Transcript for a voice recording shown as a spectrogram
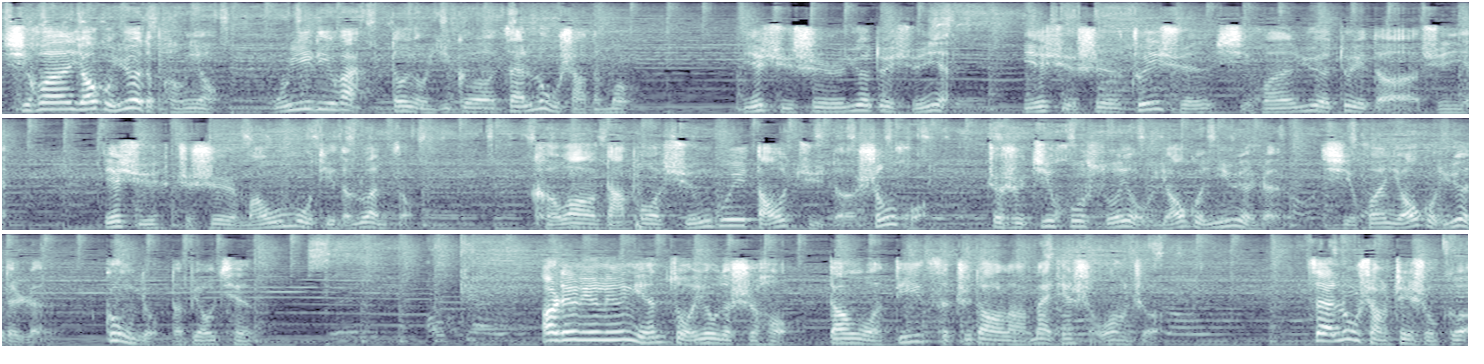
喜欢摇滚乐的朋友，无一例外都有一个在路上的梦，也许是乐队巡演，也许是追寻喜欢乐队的巡演，也许只是漫无目的的乱走，渴望打破循规蹈矩的生活。这是几乎所有摇滚音乐人、喜欢摇滚乐的人共有的标签。二零零零年左右的时候，当我第一次知道了《麦田守望者》，在路上这首歌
